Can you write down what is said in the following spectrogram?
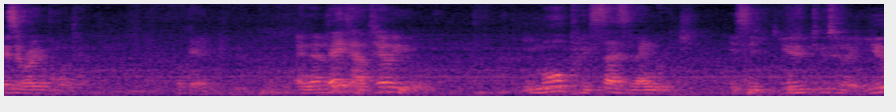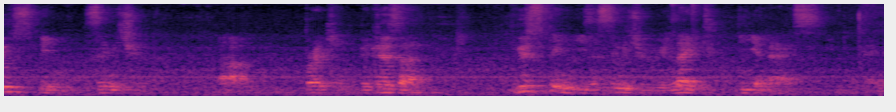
This is very important. Okay. And then later I'll tell you, in more precise language, is due to the U spin symmetry uh, breaking because uh, U spin is a symmetry relate D and S. Okay.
